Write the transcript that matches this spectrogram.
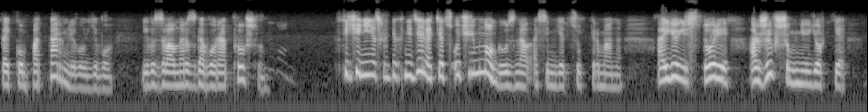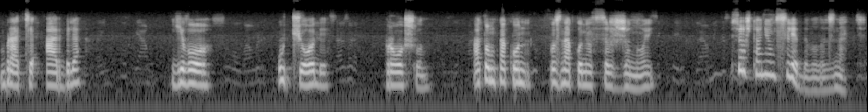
тайком подкармливал его и вызывал на разговоры о прошлом. В течение нескольких недель отец очень много узнал о семье Цукермана, о ее истории, о жившем в Нью-Йорке брате Абеля, его учебе, прошлом, о том, как он познакомился с женой. Все, что о нем следовало знать.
